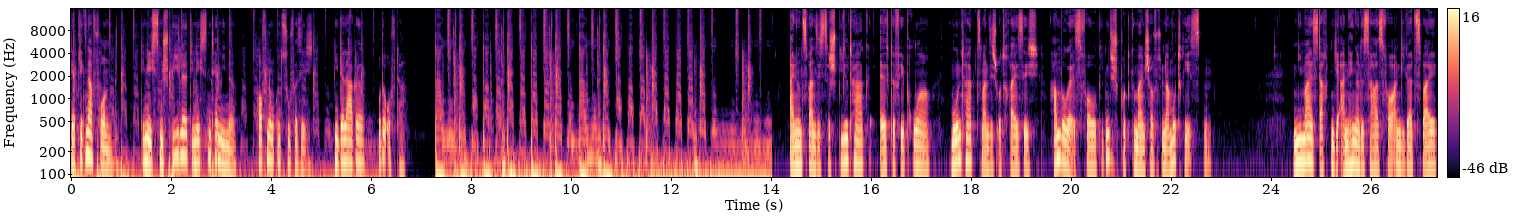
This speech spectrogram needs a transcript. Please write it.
Der Blick nach vorn. Die nächsten Spiele, die nächsten Termine. Hoffnung und Zuversicht. Niederlage oder Ufter. Einundzwanzigster Spieltag, 11. Februar, Montag 20.30 Uhr, Hamburger SV gegen die Sportgemeinschaft Dynamo Dresden. Niemals dachten die Anhänger des HSV an Liga 2,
